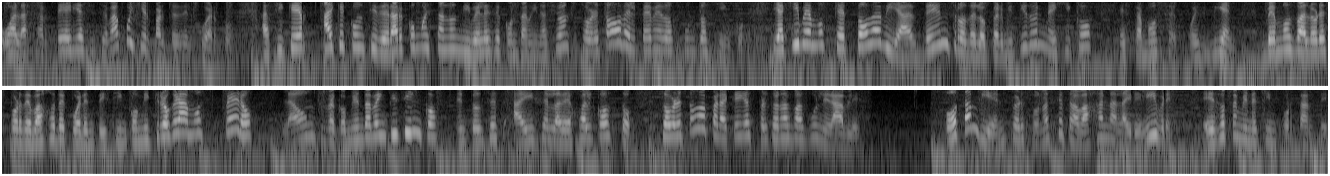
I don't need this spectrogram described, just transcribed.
o a las arterias y se va a cualquier parte del cuerpo. Así que hay que considerar cómo están los niveles de contaminación, sobre todo del PM2.5. Y aquí vemos que todavía dentro de lo permitido en México estamos pues bien. Vemos valores por debajo de 45 microgramos, pero la OMS recomienda 25, entonces ahí se la dejo al costo, sobre todo para aquellas personas más vulnerables o también personas que trabajan al aire libre. Eso también es importante,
